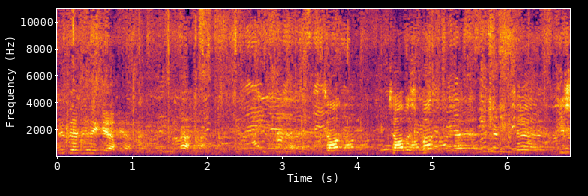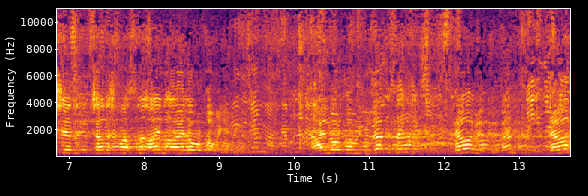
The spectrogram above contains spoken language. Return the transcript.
Siz dediğini ki yapan. Ha. Çal, çalışmak, şey, iş yeri çalışması aynı aile ortamı gibi. Aile ortamı güzel ise devam ediyor. Ben devam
